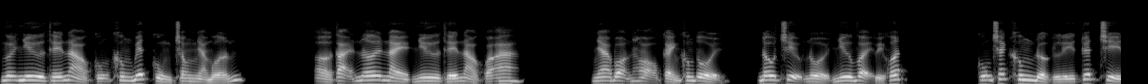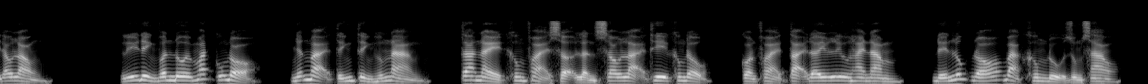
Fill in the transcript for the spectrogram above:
Ngươi như thế nào cũng không biết cùng trong nhà mớn. Ở tại nơi này như thế nào quá a? Nhà bọn họ cảnh không tồi, đâu chịu nổi như vậy ủy khuất. Cũng trách không được Lý Tuyết chỉ đau lòng. Lý Đình Vân đôi mắt cũng đỏ, nhẫn mại tính tình hướng nàng, ta này không phải sợ lần sau lại thi không đậu, còn phải tại đây lưu 2 năm, đến lúc đó bạc không đủ dùng sao.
